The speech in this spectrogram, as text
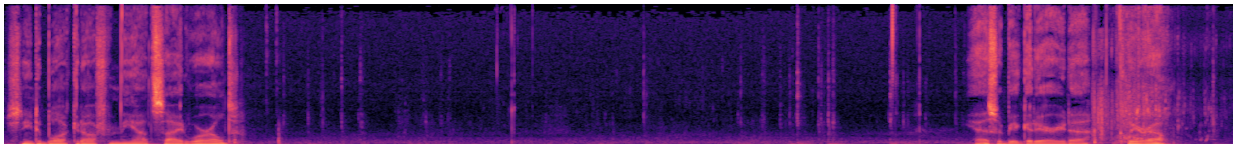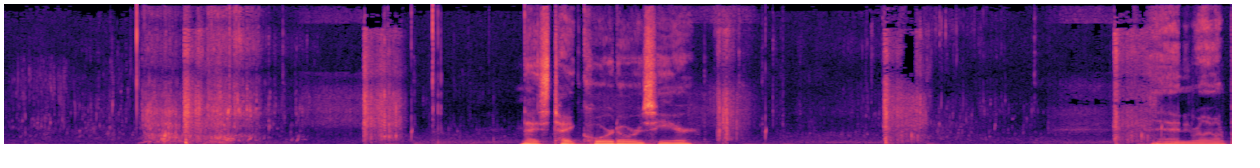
Just need to block it off from the outside world. Yeah, this would be a good area to clear out. Nice tight corridors here. I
